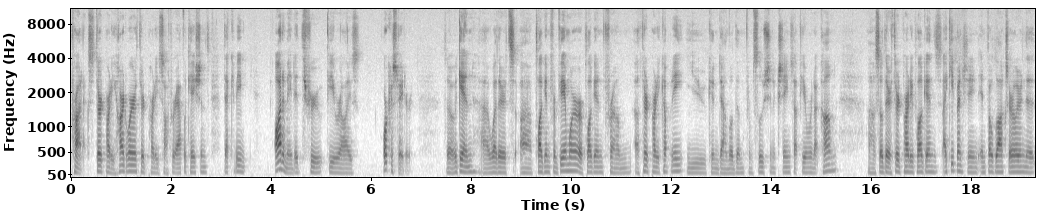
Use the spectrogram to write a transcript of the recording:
products, third-party hardware, third-party software applications that can be automated through vRealize Orchestrator. So again, uh, whether it's a plugin from VMware or a plugin from a third-party company, you can download them from solutionexchange.vmware.com. Uh, so they're third-party plugins. I keep mentioning Infoblox earlier in the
